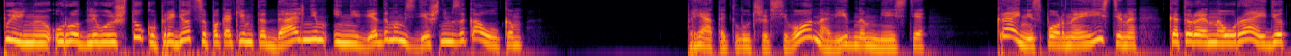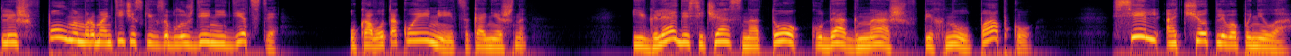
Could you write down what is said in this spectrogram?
пыльную уродливую штуку придется по каким-то дальним и неведомым здешним закоулкам. Прятать лучше всего на видном месте. Крайне спорная истина, которая на ура идет лишь в полном романтических заблуждений детстве. У кого такое имеется, конечно. — и, глядя сейчас на то, куда Гнаш впихнул папку, Сель отчетливо поняла.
